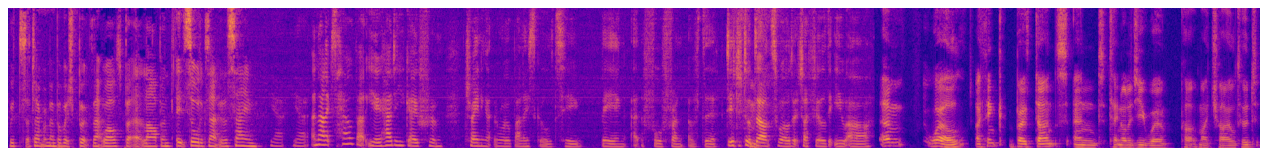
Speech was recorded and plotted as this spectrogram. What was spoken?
Which I don't remember which book that was, but at Laban, it's all exactly the same. Yeah, yeah. And Alex, how about you? How do you go from training at the Royal Ballet School to being at the forefront of the digital dance world, which I feel that you are? Um, well, I think both dance and technology were part of my childhood,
